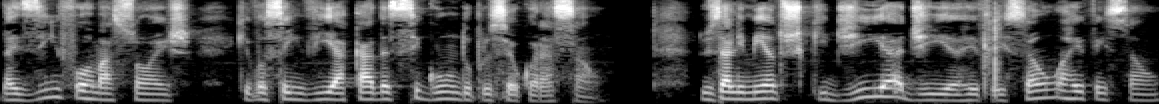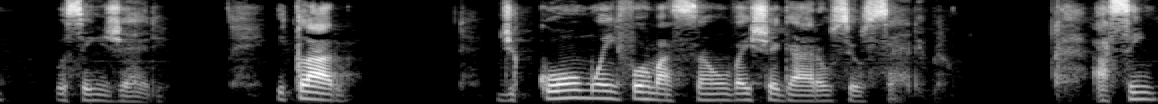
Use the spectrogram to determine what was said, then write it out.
das informações que você envia a cada segundo para o seu coração, dos alimentos que dia a dia, refeição a refeição, você ingere. E claro, de como a informação vai chegar ao seu cérebro. Assim,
